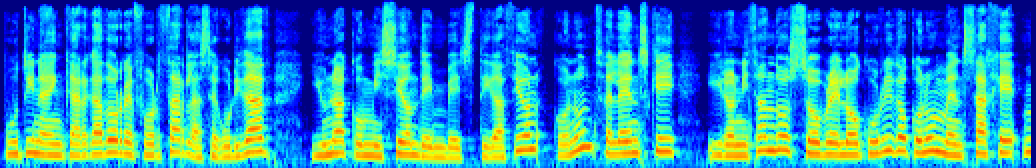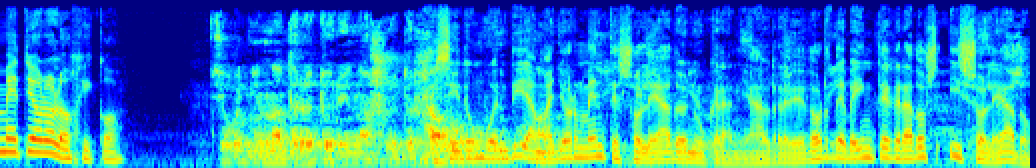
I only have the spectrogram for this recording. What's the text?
Putin ha encargado reforzar la seguridad y una comisión de investigación con un Zelensky ironizando sobre lo ocurrido con un mensaje meteorológico. Ha sido un buen día mayormente soleado en Ucrania, alrededor de 20 grados y soleado.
